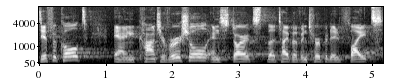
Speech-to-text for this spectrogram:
difficult and controversial and starts the type of interpreted fights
